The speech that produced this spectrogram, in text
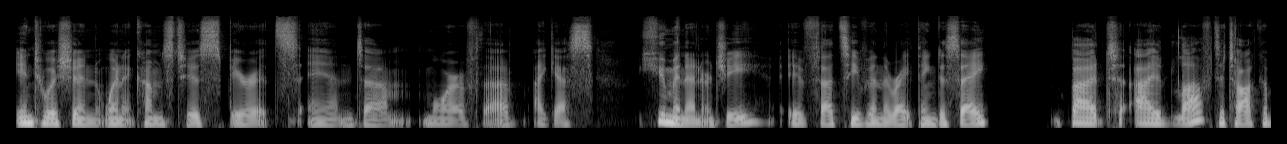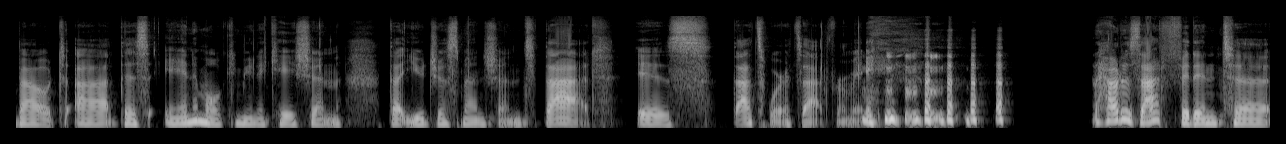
intuition when it comes to spirits and um, more of the, I guess, human energy, if that's even the right thing to say. But I'd love to talk about uh, this animal communication that you just mentioned. That is, that's where it's at for me. How does that fit into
